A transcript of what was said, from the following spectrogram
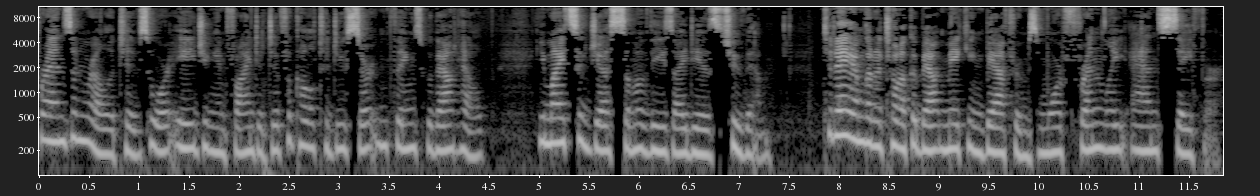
friends and relatives who are aging and find it difficult to do certain things without help, you might suggest some of these ideas to them. Today, I'm going to talk about making bathrooms more friendly and safer.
